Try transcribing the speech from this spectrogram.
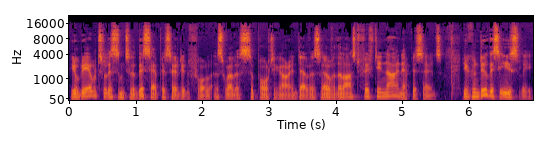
You'll be able to listen to this episode in full as well as supporting our endeavours over the last 59 episodes. You can do this easily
